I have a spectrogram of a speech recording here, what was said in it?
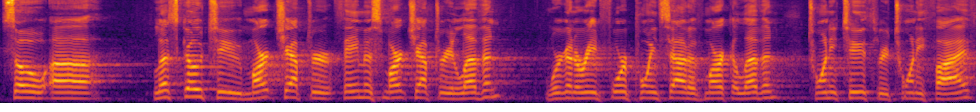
So uh, let's go to Mark chapter, famous Mark chapter 11. We're going to read four points out of Mark 11, 22 through 25.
